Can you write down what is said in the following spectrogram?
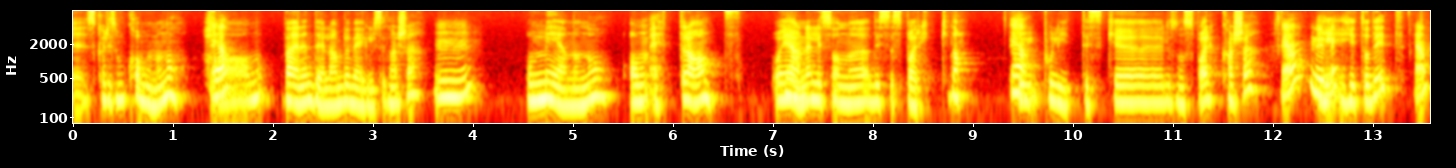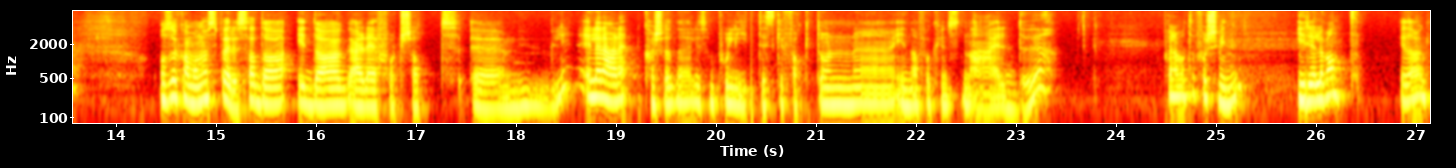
eh, Skal liksom komme med noe. Ha Ja. noe. Være en del av en bevegelse, kanskje. Mm. Og mene noe om et eller annet. Og gjerne litt sånne disse spark, da. Ja. Politiske liksom spark, kanskje. Ja, mulig. Hit og dit. Ja. Og så kan man jo spørre seg da i dag er det fortsatt uh, mulig? Eller er det kanskje det liksom politiske faktoren uh, innafor kunsten er død? På en eller annen måte forsvinner. Irrelevant i dag.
